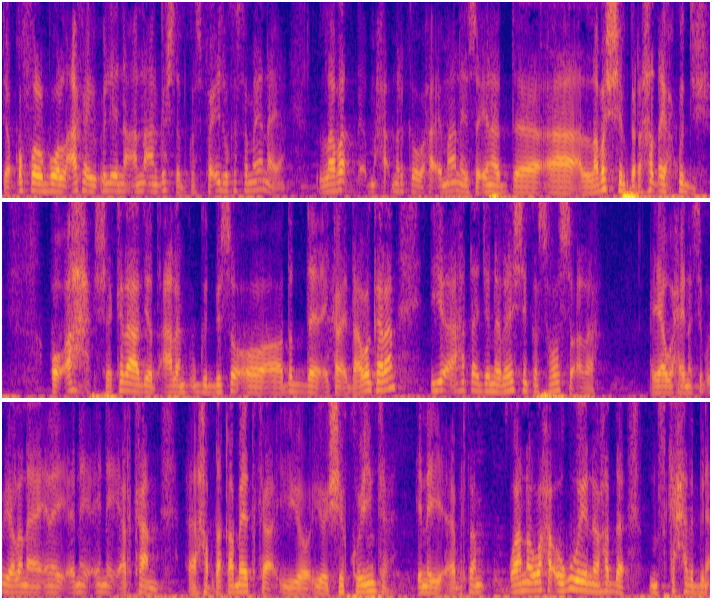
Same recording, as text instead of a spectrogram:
dee qof walbo lacag ay wuxuu leeyahay anna gashta because faa'iidu ka sameynaya. Laba marka waxaa imaanaysa inaad laba shimbir hal dhagax ku disho oo ah sheekadaadii ood caalamka u gudbiso oo dad kale daawan karaan iyo hataa generationka soo socda ayaa waxay nasiib u yeelanayaan inay inay arkaan habdhaqameedka iyo iyo sheekooyinka inay bartaan. Waana waxa ugu weyn oo hadda maskaxda bini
